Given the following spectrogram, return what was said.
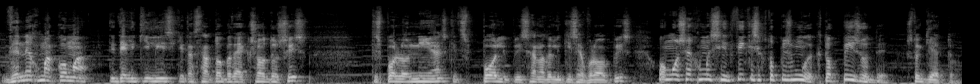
Δεν έχουμε ακόμα την τελική λύση και τα στρατόπεδα εξόντωσης της Πολωνίας και της υπόλοιπης Ανατολικής Ευρώπης, όμως έχουμε συνθήκες εκτοπισμού, εκτοπίζονται στο γκέτο.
